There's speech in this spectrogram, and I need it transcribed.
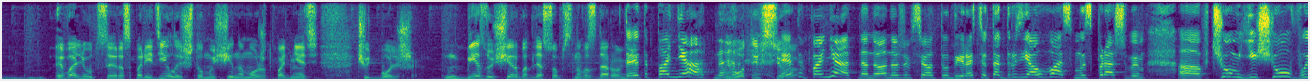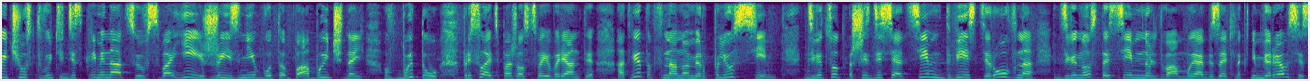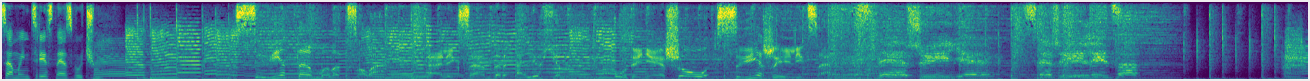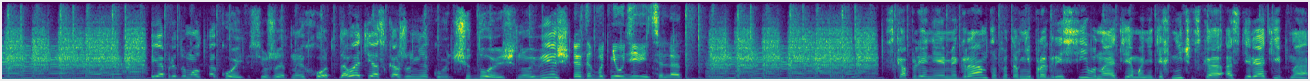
эволюция распорядилась, что мужчина может поднять чуть больше. Ну, Без ущерба для собственного здоровья. Да это понятно. Вот и всё. Это понятно, но оно же все оттуда и растет. Так, друзья, у вас мы спрашиваем, а, в чем еще вы чувствуете дискриминацию в своей жизни, вот в обычной, в быту? Присылайте, пожалуйста, свои варианты ответов на номер плюс 7 967 200 ровно 9702. Мы обязательно к ним вернемся и самое интересное озвучим. Света Молодцова. Александр Алехин. Утреннее шоу «Свежие лица». Свежие, свежие лица. Я придумал такой сюжетный ход. Давайте я скажу некую чудовищную вещь. Это будет неудивительно. Скопление мигрантов – это не прогрессивная тема, не техническая, а стереотипная.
